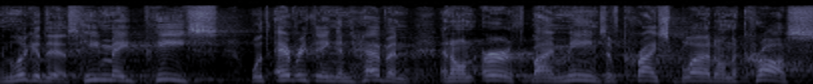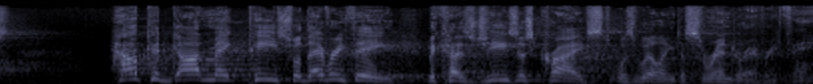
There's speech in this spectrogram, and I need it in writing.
and look at this, he made peace with everything in heaven and on earth by means of Christ's blood on the cross. How could God make peace with everything? Because Jesus Christ was willing to surrender everything.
